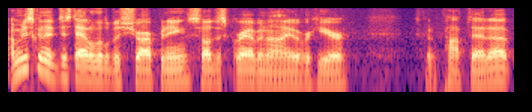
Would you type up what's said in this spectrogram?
I'm just going to just add a little bit of sharpening. So I'll just grab an eye over here. Just going to pop that up.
